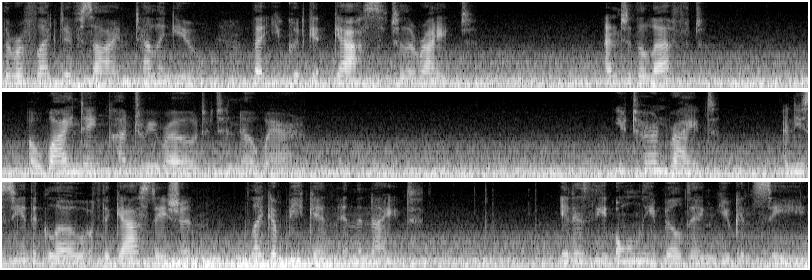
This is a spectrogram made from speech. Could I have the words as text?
the reflective sign telling you that you could get gas to the right. And to the left, a winding country road to nowhere. You turn right, and you see the glow of the gas station like a beacon in the night. It is the only building you can see.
